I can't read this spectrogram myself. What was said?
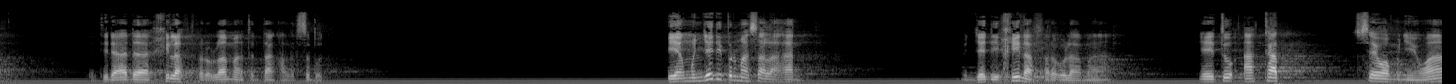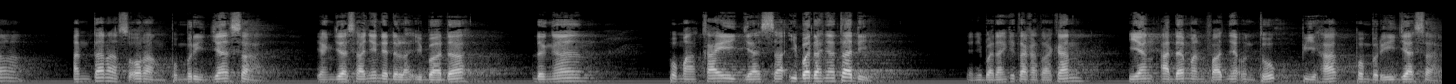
Tidak ada khilaf para ulama tentang hal tersebut. Yang menjadi permasalahan menjadi khilaf para ulama yaitu akad sewa menyewa antara seorang pemberi jasa yang jasanya ini adalah ibadah dengan pemakai jasa ibadahnya tadi. Dan ibadah kita katakan yang ada manfaatnya untuk pihak pemberi jasa.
